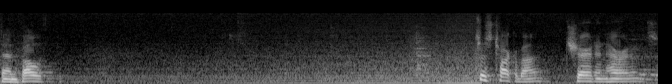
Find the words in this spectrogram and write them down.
Then both. Just talk about it. Shared inheritance.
